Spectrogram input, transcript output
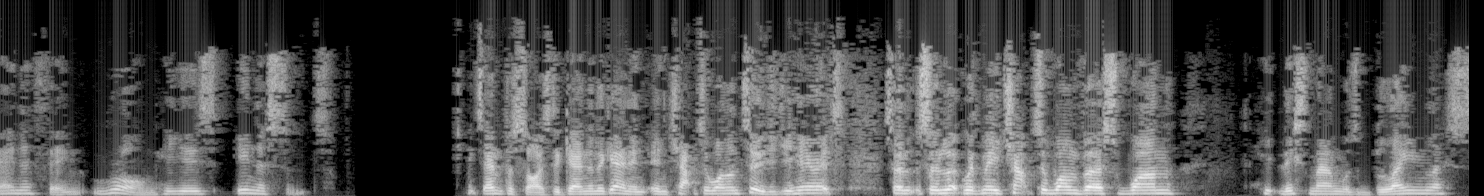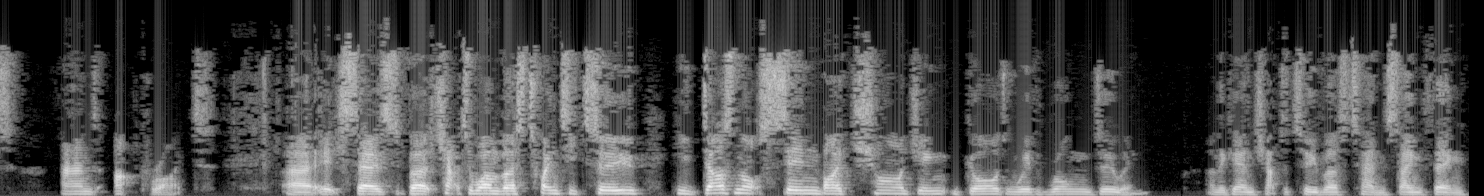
anything wrong. He is innocent. It's emphasized again and again in, in chapter 1 and 2. Did you hear it? So, so look with me, chapter 1, verse 1. He, this man was blameless and upright. Uh, it says, but chapter 1, verse 22, he does not sin by charging God with wrongdoing. And again, chapter 2, verse 10, same thing.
